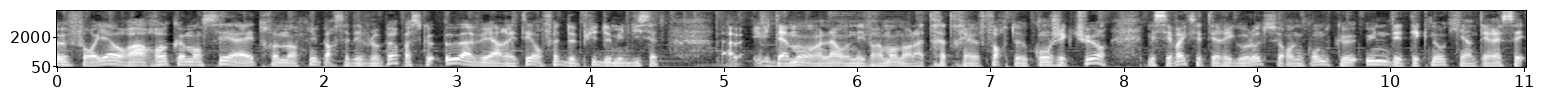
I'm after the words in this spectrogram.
Euphoria aura recommencé à être maintenu par ses développeurs parce que eux avaient arrêté en fait depuis 2017. Euh, évidemment, hein, là on est vraiment dans la très très forte conjecture, mais c'est vrai que c'était rigolo de se rendre compte qu'une des technos qui intéressait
